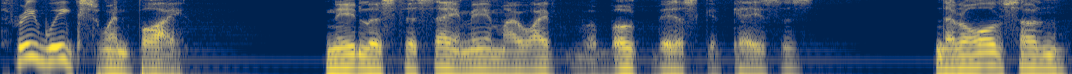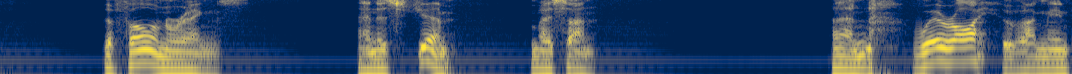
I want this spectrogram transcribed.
three weeks went by. Needless to say, me and my wife were both biscuit cases. And then all of a sudden, the phone rings, and it's Jim, my son. And where are you? I mean,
